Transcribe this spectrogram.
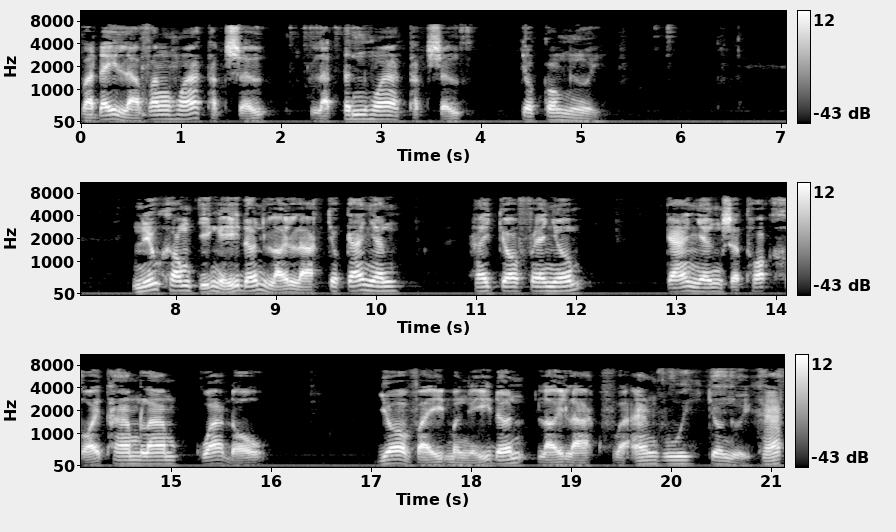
Và đây là văn hóa thật sự là tinh hoa thật sự cho con người. Nếu không chỉ nghĩ đến lợi lạc cho cá nhân hay cho phe nhóm, cá nhân sẽ thoát khỏi tham lam quá độ. Do vậy mà nghĩ đến lợi lạc và an vui cho người khác.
